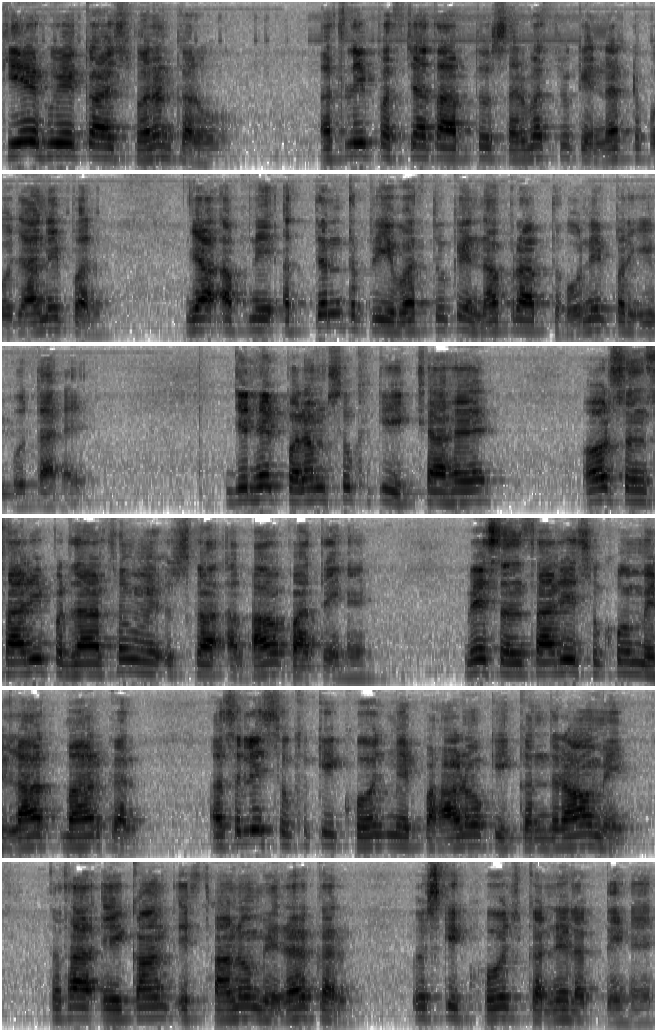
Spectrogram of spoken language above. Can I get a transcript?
किए हुए का स्मरण करो। असली पश्चाताप तो सर्वस्व के नष्ट हो जाने पर या अपनी अत्यंत प्रिय वस्तु के न प्राप्त होने पर ही होता है। जिन्हें परम सुख की इच्छा है और संसारी पदार्थों में उसका अभाव पाते हैं, वे संसारी सुखों में लात मार कर असली सुख की खोज में, पहाड़ों की कंदराओं में तथा एकांत स्थानों में रहकर उसकी खोज करने लगते हैं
